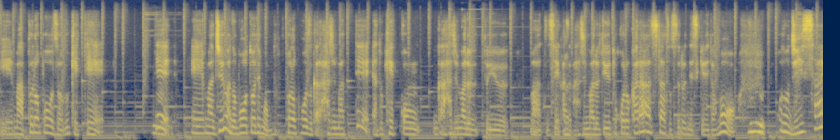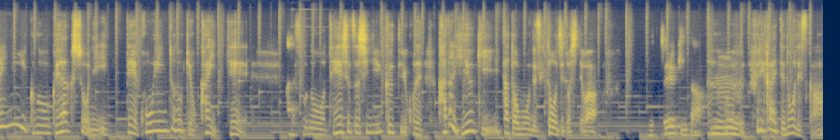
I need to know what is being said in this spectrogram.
えー、まあ、プロポーズを受けてで、うん、えー、まあ、10話の冒頭でもプロポーズから始まってあの結婚が始まるという、まあ、生活が始まるというところからスタートするんですけれども、うん、この実際にこの区役所に行って婚姻届を書いてその提出しに行くっていうこれかなり勇気いたと思うんです当時としては。めっちゃ勇気いた、うん、振り返ってどうですか？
